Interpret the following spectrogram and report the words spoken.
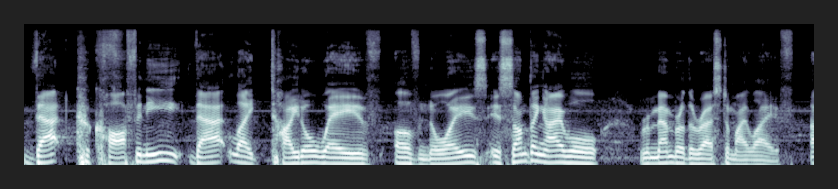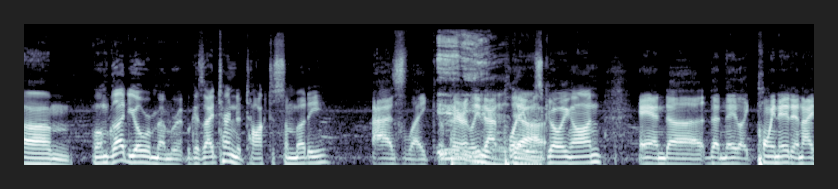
that cacophony, that like tidal wave of noise is something I will remember the rest of my life. Um, Well, I'm glad you'll remember it because I turned to talk to somebody as like apparently that play Yeah. was going on, and uh, then they like pointed, and I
